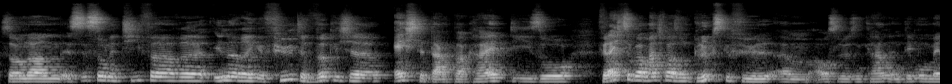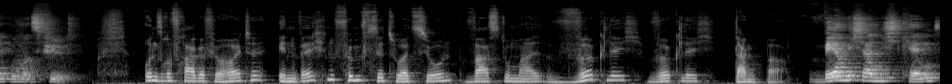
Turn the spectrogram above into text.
sondern es ist so eine tiefere, innere, gefühlte, wirkliche, echte Dankbarkeit, die so vielleicht sogar manchmal so ein Glücksgefühl ähm, auslösen kann in dem Moment, wo man es fühlt. Unsere Frage für heute: In welchen fünf Situationen warst du mal wirklich, wirklich dankbar? Wer Micha nicht kennt,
